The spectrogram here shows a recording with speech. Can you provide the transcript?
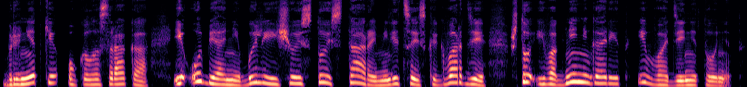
брюнетке — около 40, и обе они были еще из той старой милицейской гвардии, что и в огне не горит, и в воде не тонет.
